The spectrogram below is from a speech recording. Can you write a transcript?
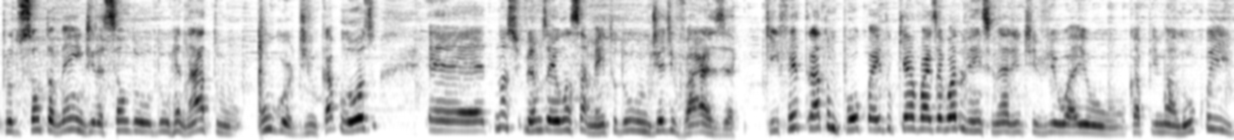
Produção também, direção do, do Renato, o Gordinho Cabuloso. É, nós tivemos aí o lançamento do Um Dia de Várzea, que retrata um pouco aí do que é a Várzea Guarulhense, né? A gente viu aí o, o Capim Maluco e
